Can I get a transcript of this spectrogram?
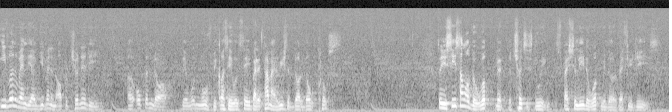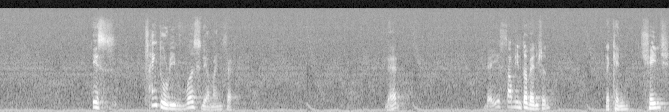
Even when they are given an opportunity, an open door, they won't move because they will say, by the time I reach the door, the door will close. So you see some of the work that the church is doing, especially the work with the refugees, is trying to reverse their mindset. That there is some intervention, that can change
